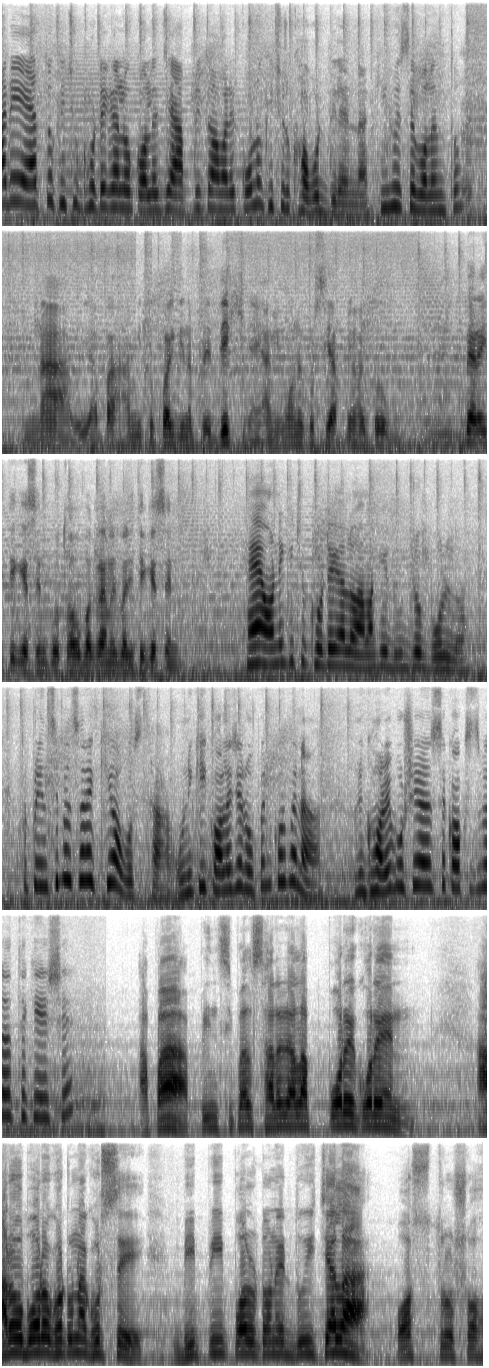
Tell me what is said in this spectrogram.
আরে এত কিছু ঘটে গেল কলেজে আপনি তো আমারে কোনো কিছুর খবর দিলেন না। কি হয়েছে বলেন তো? না ওই আপা আমি তো কয়েকদিন আপনি দেখি নাই। আমি মনে করছি আপনি হয়তো বেড়াইতে গেছেন কোথাও বা গ্রামের বাড়িতে গেছেন। হ্যাঁ অনেক কিছু ঘটে গেল আমাকে রুদ্র বলল। তো প্রিন্সিপাল স্যারের কি অবস্থা? উনি কি কলেজের ওপেন করবে না? উনি ঘরে বসে আছে কক্সবাজার থেকে এসে? আপা প্রিন্সিপাল স্যারের আলাপ পরে করেন। আরও বড় ঘটনা ঘটছে। বিপি পল্টনের দুই চেলা অস্ত্র সহ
